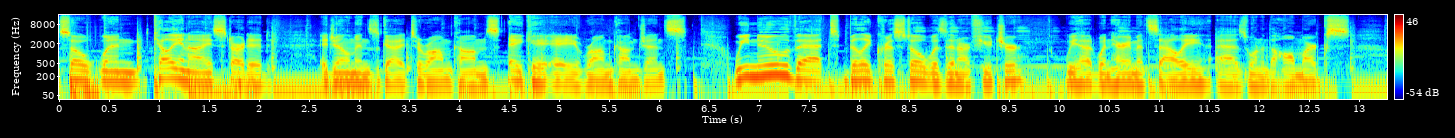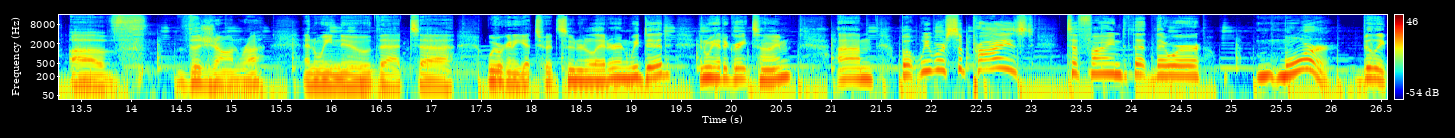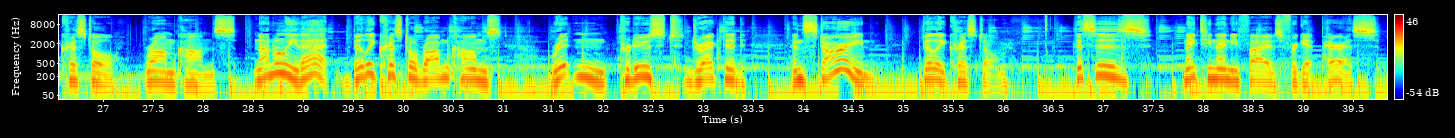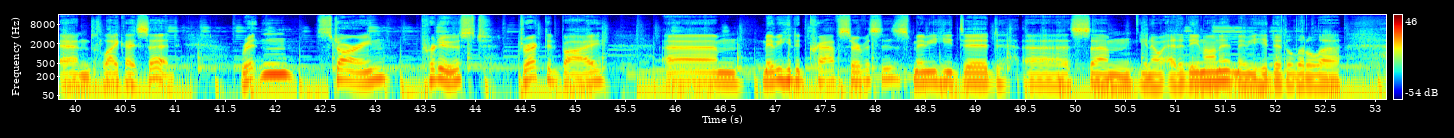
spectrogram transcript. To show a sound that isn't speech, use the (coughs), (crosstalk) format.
So when Kelly and I started A Gentleman's Guide to Rom-Coms, aka Rom-Com Gents, we knew that Billy Crystal was in our future. We had When Harry Met Sally as one of the hallmarks of the genre, and we knew that uh, we were going to get to it sooner or later, and we did, and we had a great time. Um, but we were surprised to find that there were more Billy Crystal rom coms. Not only that, Billy Crystal rom coms written, produced, directed, and starring Billy Crystal. This is 1995's Forget Paris, and like I said, written, starring, produced, directed by. Um, maybe he did craft services. Maybe he did uh, some, you know, editing on it. Maybe he did a little uh,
